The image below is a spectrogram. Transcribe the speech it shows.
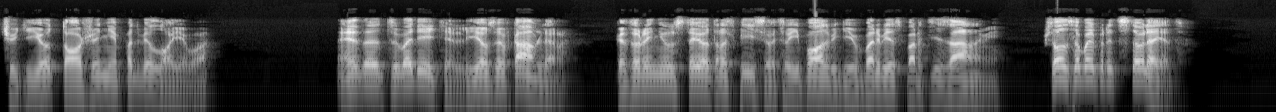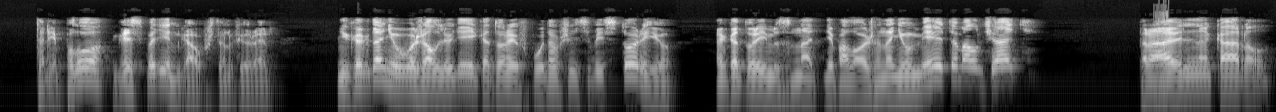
чутье тоже не подвело его. Этот водитель, Йозеф Камлер, который не устает расписывать свои подвиги в борьбе с партизанами, что он собой представляет? Трепло, господин Гауптштунфюрер, никогда не уважал людей, которые, впутавшись в историю, о которой им знать не положено, не умеют и молчать. Правильно, Карл,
